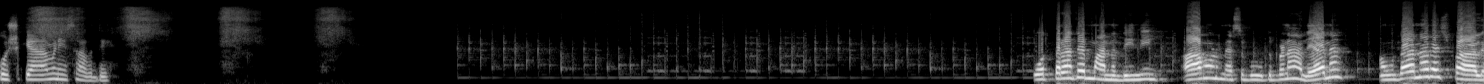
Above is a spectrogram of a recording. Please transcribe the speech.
ਕੁਝ ਕਹਿ ਵੀ ਨਹੀਂ ਸਕਦੇ। ਉਸ ਤਰ੍ਹਾਂ ਤੇ ਮੰਨਦੀ ਨਹੀਂ ਆ ਹੁਣ ਮੈਂ ਸਬੂਤ ਬਣਾ ਲਿਆ ਨਾ। ਆਉਂਦਾ ਨਾ ਰਛਪਾਲ,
